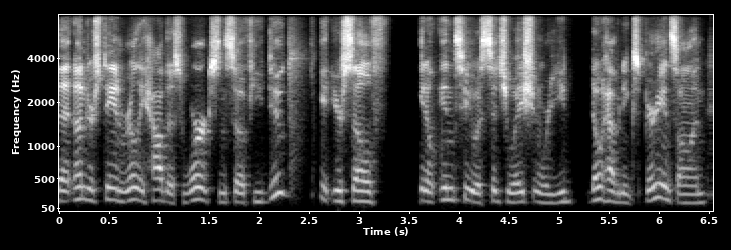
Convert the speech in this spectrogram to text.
that understand really how this works. And so if you do get yourself, you know, into a situation where you don't have any experience on,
